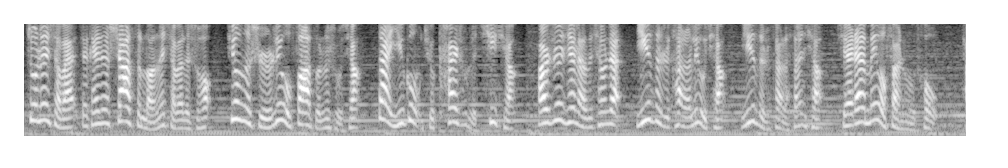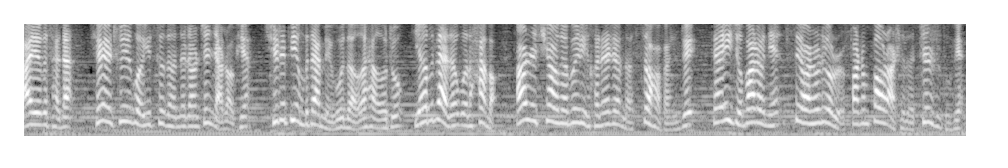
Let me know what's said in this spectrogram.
中年小白在开枪杀死老年小白的时候，用的是六发左轮手枪，但一共却开出了七枪。而之前两次枪战，一次是开了六枪，一次是开了三枪，显然没有犯这种错误。还有一个彩蛋，前面出现过一次的那张真假照片，其实并不在美国的俄亥俄州，也不在德国的汉堡，而是切尔诺贝利核电站的四号反应堆，在一九八六年四月二十六日发生爆炸时的真实图片。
